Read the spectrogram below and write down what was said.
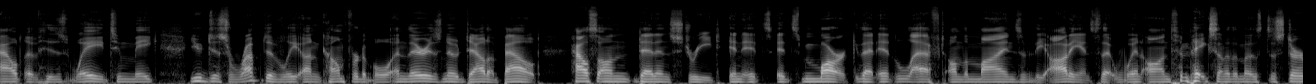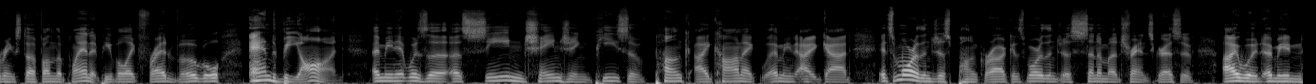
out of his way to make you disruptively uncomfortable, and there is no doubt about House on Dead End Street and its its mark that it left on the minds of the audience that went on to make some of the most disturbing stuff on the planet. People like Fred Vogel and beyond. I mean, it was a, a scene changing piece of punk iconic. I mean, I God, it's more than just punk rock. It's more than just cinema transgressive. I would. I mean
